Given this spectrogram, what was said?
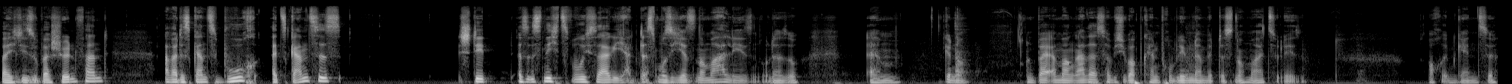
weil ich die mhm. super schön fand. Aber das ganze Buch als Ganzes steht, es ist nichts, wo ich sage, ja, das muss ich jetzt nochmal lesen oder so. Ähm, genau. Und bei Among Others habe ich überhaupt kein Problem damit, das nochmal zu lesen. Auch in Gänze.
